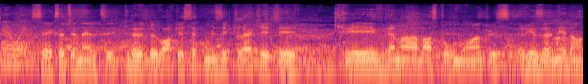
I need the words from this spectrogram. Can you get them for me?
Eh c'est exceptionnel, tu sais. Puis de, de, voir que cette musique-là qui a été créée vraiment à la base pour moi puisse résonner dans,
